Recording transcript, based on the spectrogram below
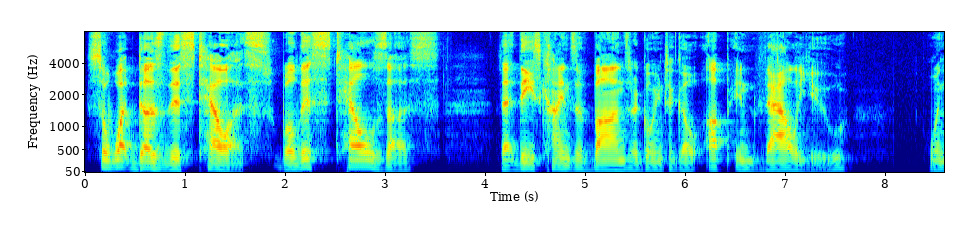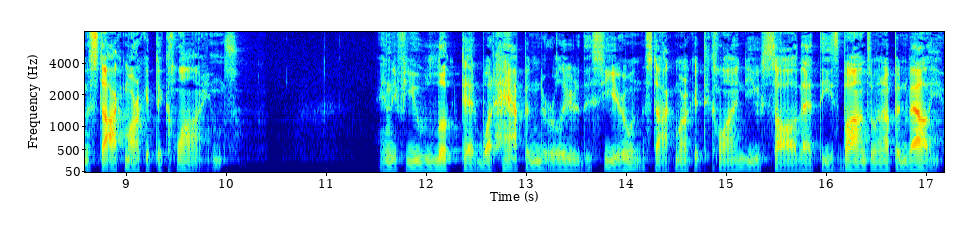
So what does this tell us? Well, this tells us that these kinds of bonds are going to go up in value when the stock market declines. And if you looked at what happened earlier this year when the stock market declined, you saw that these bonds went up in value.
